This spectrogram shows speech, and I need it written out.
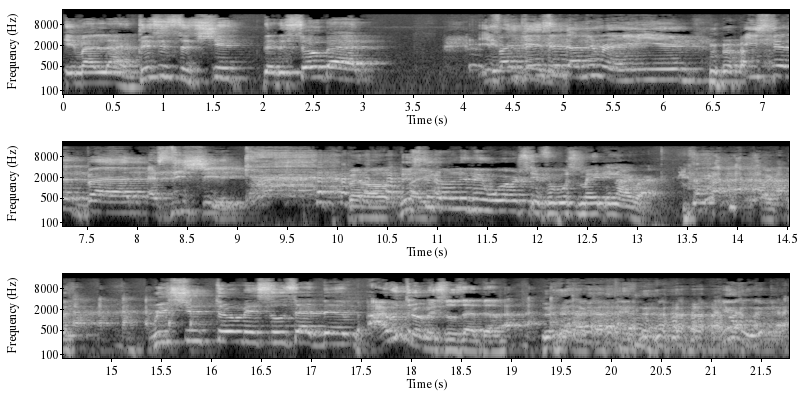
in my life. This is the shit that is so bad. If I tasted an Iranian, it's not as bad as this shit. Pero This like, could only be worse if it was made in Iraq. we should throw missiles at them. I would throw missiles at them. You would.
